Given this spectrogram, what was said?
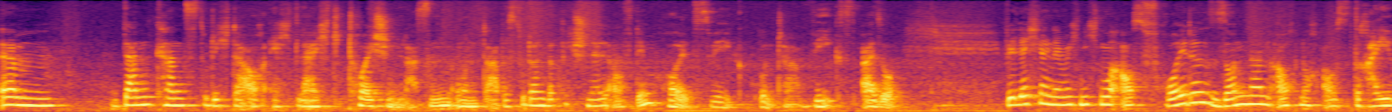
ähm, dann kannst du dich da auch echt leicht täuschen lassen und da bist du dann wirklich schnell auf dem Holzweg unterwegs. Also wir lächeln nämlich nicht nur aus Freude, sondern auch noch aus drei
